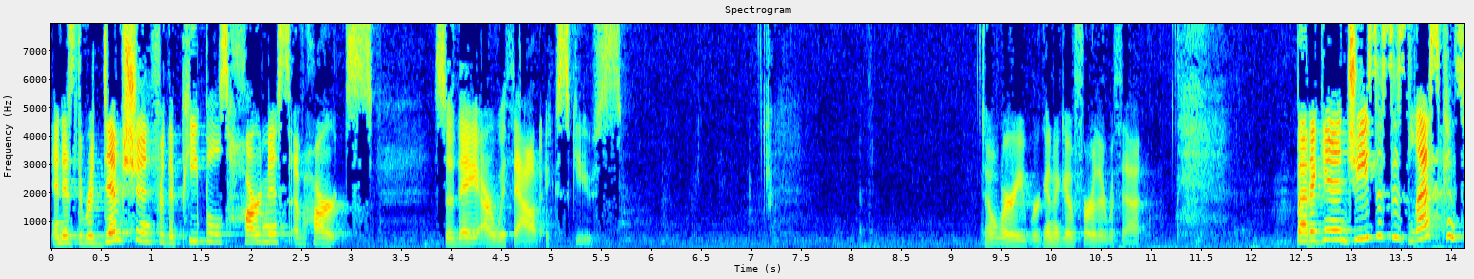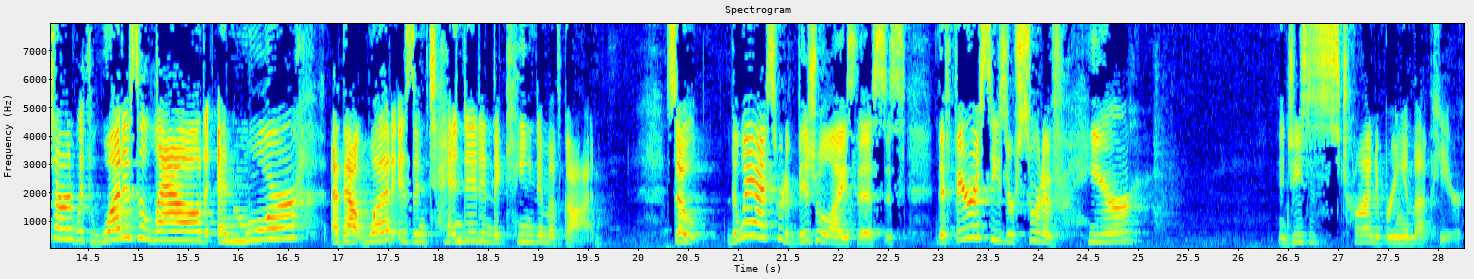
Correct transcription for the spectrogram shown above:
and is the redemption for the people's hardness of hearts, so they are without excuse. Don't worry, we're going to go further with that. But again, Jesus is less concerned with what is allowed and more about what is intended in the kingdom of God. So, the way I sort of visualize this is the Pharisees are sort of here, and Jesus is trying to bring him up here.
